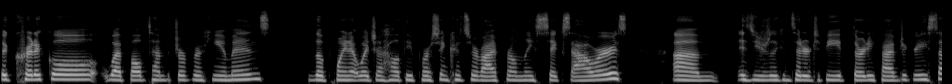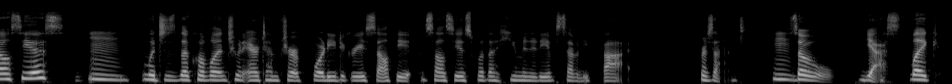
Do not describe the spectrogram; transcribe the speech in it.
the critical wet bulb temperature for humans, the point at which a healthy person could survive for only six hours, um, is usually considered to be 35 degrees Celsius Mm. which is the equivalent to an air temperature of 40 degrees Celsius with a humidity of 75%. Mm. So, yes, like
